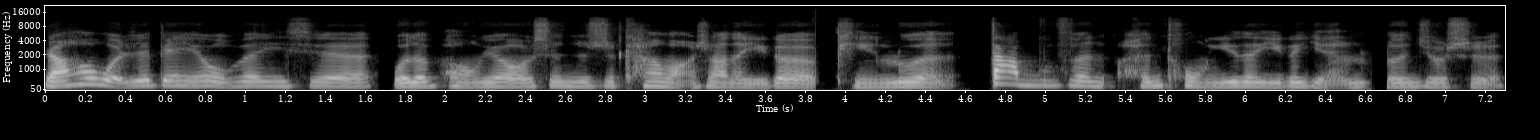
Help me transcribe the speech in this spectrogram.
然后我这边也有问一些我的朋友，甚至是看网上的一个评论，大部分很统一的一个言论就是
